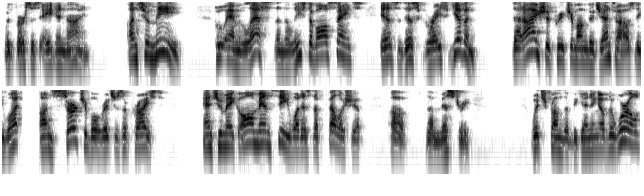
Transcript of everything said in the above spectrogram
with verses 8 and 9. Unto me, who am less than the least of all saints, is this grace given, that I should preach among the Gentiles the what? Unsearchable riches of Christ, and to make all men see what is the fellowship of the mystery, which from the beginning of the world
